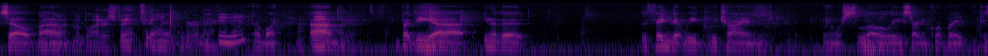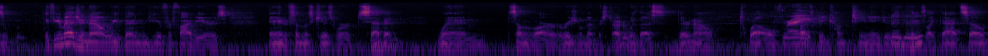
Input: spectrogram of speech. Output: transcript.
so My, um, bla- my bladder's fa- failing. I'll be right back. Mm-hmm. oh boy, um, Okay. but the uh, you know the the thing that we we try and and we're slowly starting to incorporate because if you imagine now we've been here for five years and if some of those kids were seven when some of our original members started with us they're now 12 about Right. to become teenagers Mhm. and things like that so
